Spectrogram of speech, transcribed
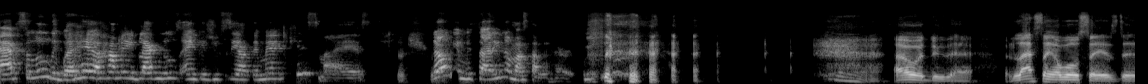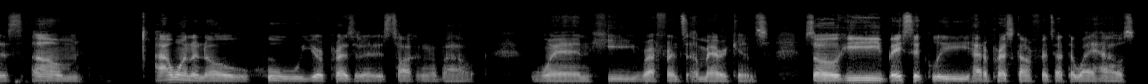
Absolutely, but hell, how many black news anchors you see out there, man? Kiss my ass. Don't get me started. You know my stomach hurt. I would do that. last thing I will say is this. Um, I want to know who your president is talking about when he referenced Americans. So he basically had a press conference at the White House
